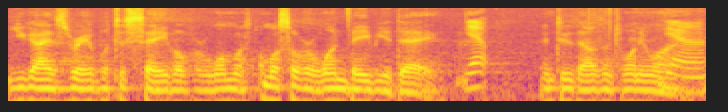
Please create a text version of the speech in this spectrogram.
you guys were able to save over one, almost over one baby a day Yep. in 2021. Yeah.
